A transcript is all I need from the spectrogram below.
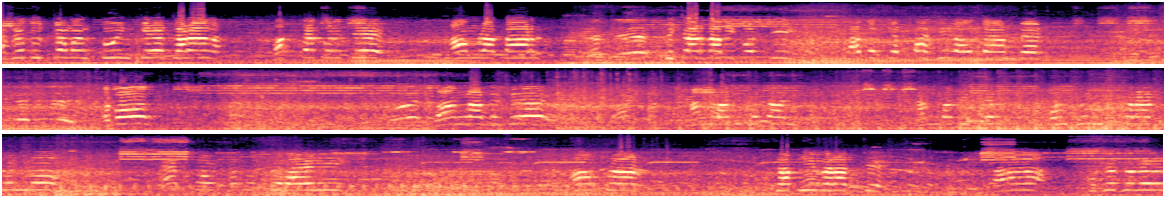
আসাদুজ্জামান তুইনকে যারা হত্যা করেছে, আমরা তার বিচার দাবি করছি, তাদেরকে ফাঁসির আওতায় আনবেন। এবং আপনার চাপিয়ে বেড়াচ্ছে। তারা প্রশাসনের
